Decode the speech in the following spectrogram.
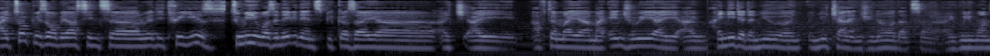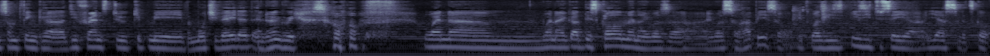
I talked with Orbea since uh, already three years. To me, it was an evidence because I, uh, I, I, after my uh, my injury, I, I, I needed a new a, a new challenge. You know, that's uh, I really want something uh, different to keep me motivated and hungry. So when um, when I got this call, man, I was uh, I was so happy. So it was easy, to say uh, yes, let's go.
